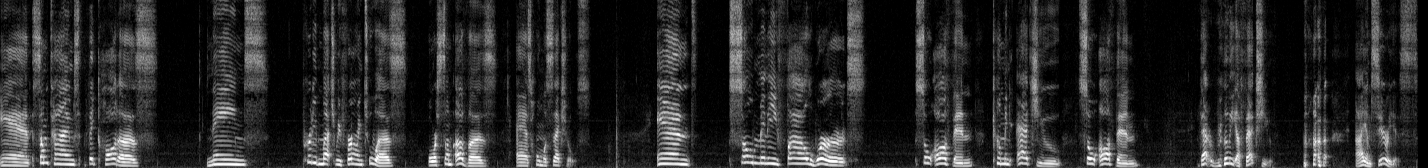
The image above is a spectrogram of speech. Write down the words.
and sometimes they called us names pretty much referring to us or some of us as homosexuals. And so many foul words so often coming at you so often that really affects you. I am serious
